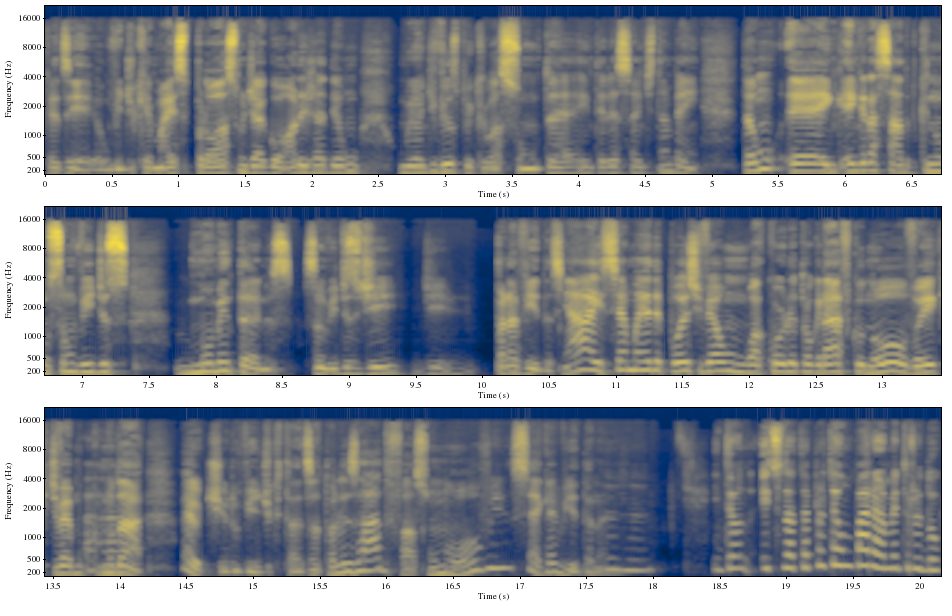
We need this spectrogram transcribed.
Quer dizer, é um vídeo que é mais próximo de agora e já deu um, um milhão de views, porque o assunto é interessante também. Então, é, é engraçado, porque não são vídeos momentâneos, são vídeos de, de para a vida. Assim, ah, e se amanhã depois tiver um acordo ortográfico novo aí que tiver que uhum. mudar? Aí eu tiro o vídeo que está desatualizado, faço um novo e segue a vida, né? Uhum. Então, isso dá até pra ter um parâmetro do-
